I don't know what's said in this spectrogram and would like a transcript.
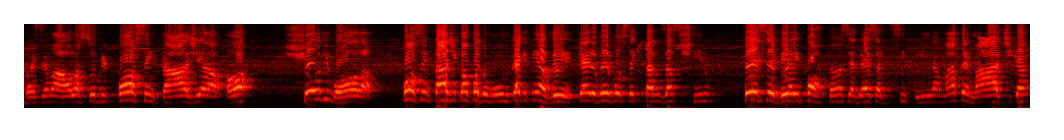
Vai ser uma aula sobre porcentagem, ó, show de bola. Porcentagem Copa do Mundo, o que é que tem a ver? Quero ver você que está nos assistindo perceber a importância dessa disciplina matemática.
